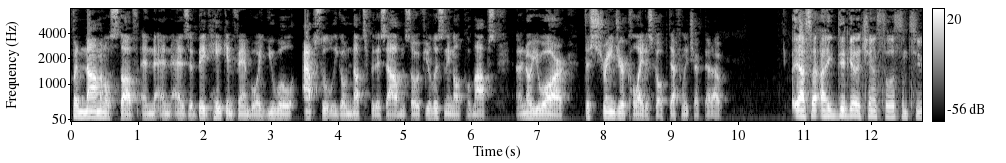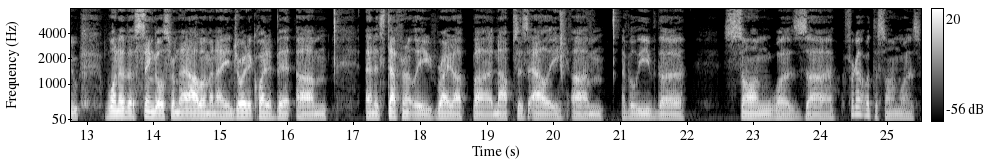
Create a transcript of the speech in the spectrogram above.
Phenomenal stuff. And and as a big Haken fanboy, you will absolutely go nuts for this album. So if you're listening, Uncle Knops, and I know you are, The Stranger Kaleidoscope, definitely check that out. Yes, I did get a chance to listen to one of the singles from that album, and I enjoyed it quite a bit. Um, and it's definitely right up uh, Knops's alley. Um, I believe the song was uh, I forgot what the song was,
